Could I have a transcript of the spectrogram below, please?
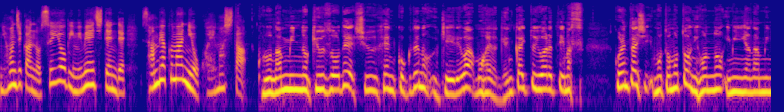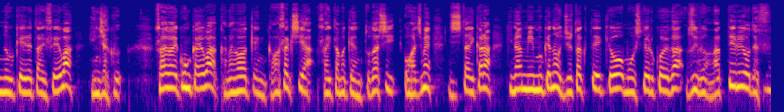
日本時間の水曜日未明時点で300万人を超えました。この難民の急増で周辺国での受け入れはもはや限界と言われています。これに対し、もともと日本の移民や難民の受け入れ体制は貧弱。幸い今回は神奈川県川崎市や埼玉県戸田市をはじめ自治体から避難民向けの住宅提供を申し出る声が随分上がっているようです。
